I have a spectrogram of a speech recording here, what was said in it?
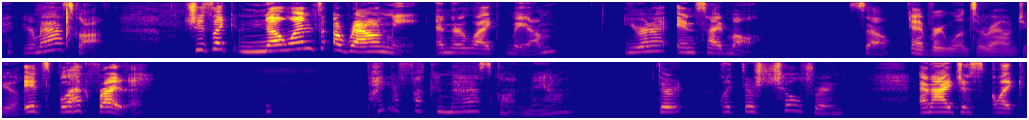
your mask off." She's like, "No one's around me," and they're like, "Ma'am, you're in an inside mall, so Everyone's around you. it's Black Friday. Put your fucking mask on, ma'am. They're like there's children." And I just like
